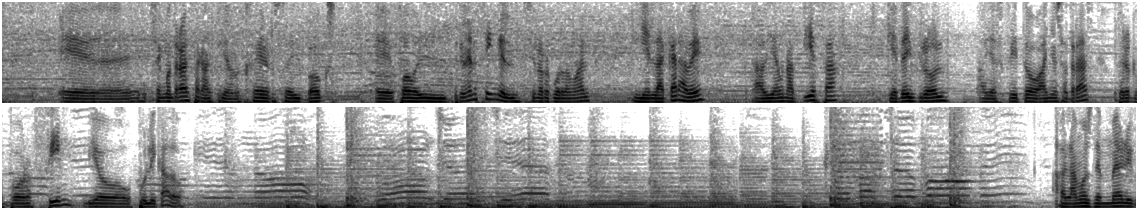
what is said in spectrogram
eh, se encontraba esta canción, Hearsay Box. Eh, fue el primer single, si no recuerdo mal, y en la cara B había una pieza que Dave Grohl había escrito años atrás, pero que por fin vio publicado. Hablamos de Mary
